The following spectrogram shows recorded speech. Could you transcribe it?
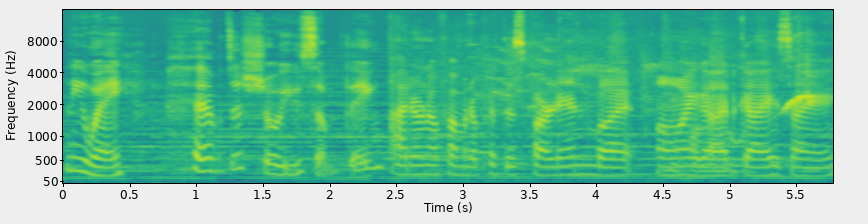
Anyway, I have to show you something. I don't know if I'm gonna put this part in, but oh my god, guys, I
